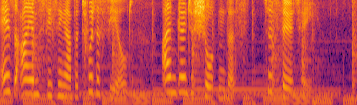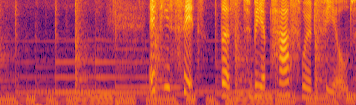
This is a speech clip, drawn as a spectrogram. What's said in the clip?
As I am setting up a Twitter field, I am going to shorten this to 30. If you set this to be a password field,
